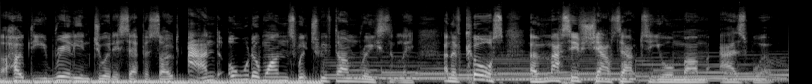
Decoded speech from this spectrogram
I hope that you really enjoy this episode and all the ones which we've done recently. And of course, a massive shout out to your mum as well.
